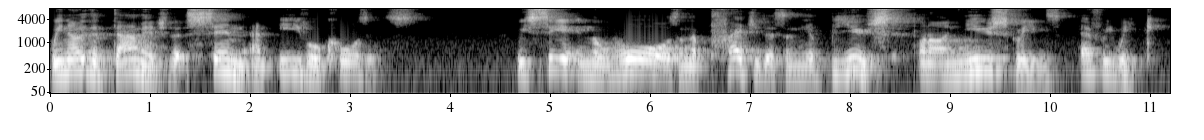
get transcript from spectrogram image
We know the damage that sin and evil causes. We see it in the wars and the prejudice and the abuse on our news screens every week.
